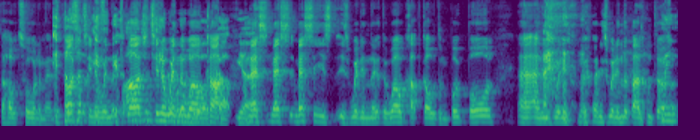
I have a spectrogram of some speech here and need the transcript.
the whole tournament. If Argentina, if, win, the, if Argentina, Argentina win the World, World Cup, Cup yeah. Messi, Messi is, is winning the, the World Cup Golden Ball. Uh, and he's winning and he's winning the Ballon d'Or. I mean,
